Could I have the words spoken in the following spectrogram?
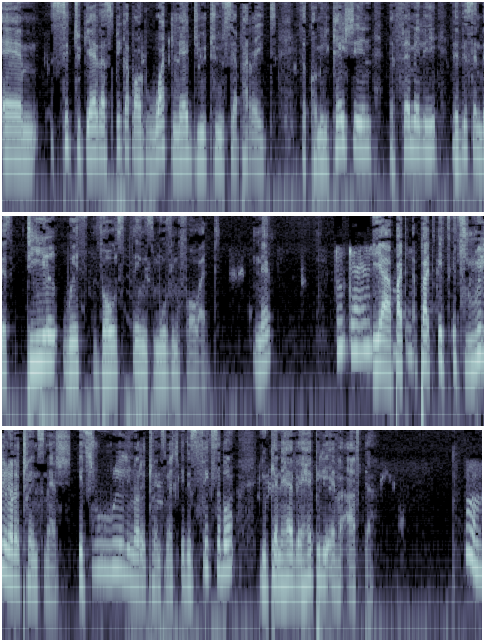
Um, sit together, speak about what led you to separate the communication, the family, the this and this. Deal with those things moving forward. Ne? Okay. Yeah, but but it's it's really not a train smash. It's really not a train smash. It is fixable. You can have a happily ever after. Hmm.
